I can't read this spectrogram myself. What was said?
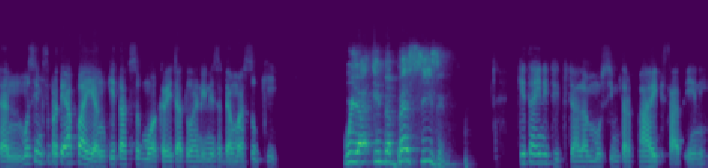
dan musim seperti apa yang kita semua gereja Tuhan ini sedang masuki. We are in the best season. Kita ini di dalam musim terbaik saat ini.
